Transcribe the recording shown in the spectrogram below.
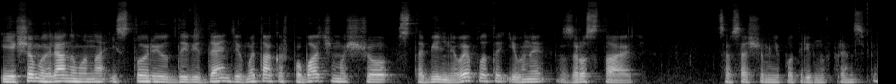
І якщо ми глянемо на історію дивідендів, ми також побачимо, що стабільні виплати і вони зростають. Це все, що мені потрібно, в принципі.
